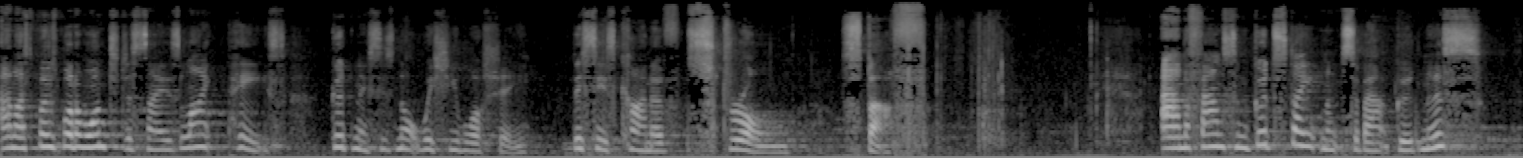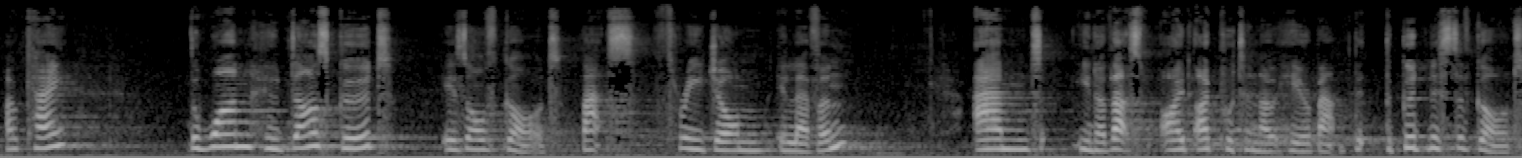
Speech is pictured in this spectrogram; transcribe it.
And I suppose what I wanted to say is like peace, goodness is not wishy washy. This is kind of strong stuff. And I found some good statements about goodness, okay? The one who does good is of God. That's 3 John 11. And, you know, that's, I, I put a note here about the, the goodness of God,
